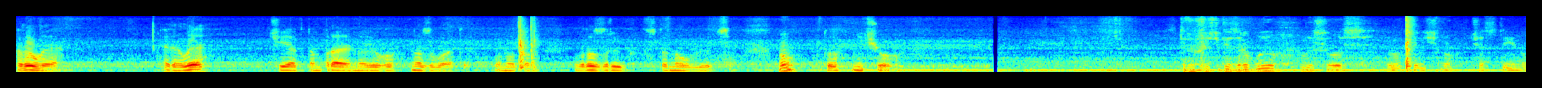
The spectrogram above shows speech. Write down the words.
реле. Реле, чи як там правильно його назвати, воно там в розрив встановлюється. Ну, то нічого. Трошечки зробив, лишилось електричну частину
